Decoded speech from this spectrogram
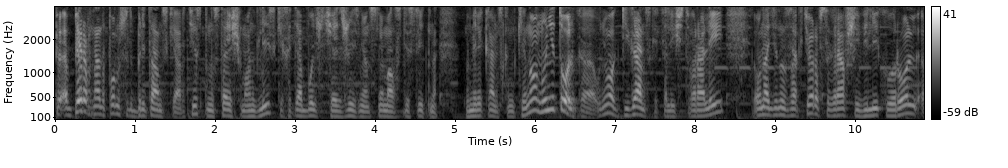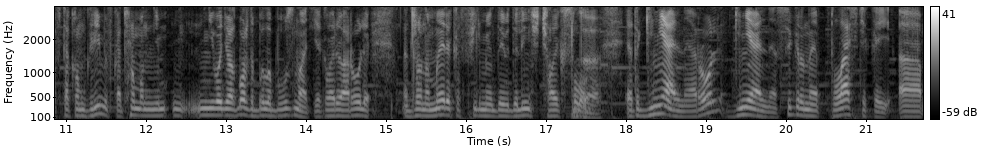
Во-первых, надо помнить, что это британский артист, по-настоящему английский, хотя большую часть жизни он снимался действительно в американском кино. Ну, не только. У него гигантское количество ролей. Он один из актеров, сыгравший великую роль в таком гриме, в котором он не, не- его невозможно было бы узнать. Я говорю о роли Джона Мерика в фильме Дэвида Линча «Человек слон». Да. Это гениальная роль, гениальная, сыгранная пластикой, а,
